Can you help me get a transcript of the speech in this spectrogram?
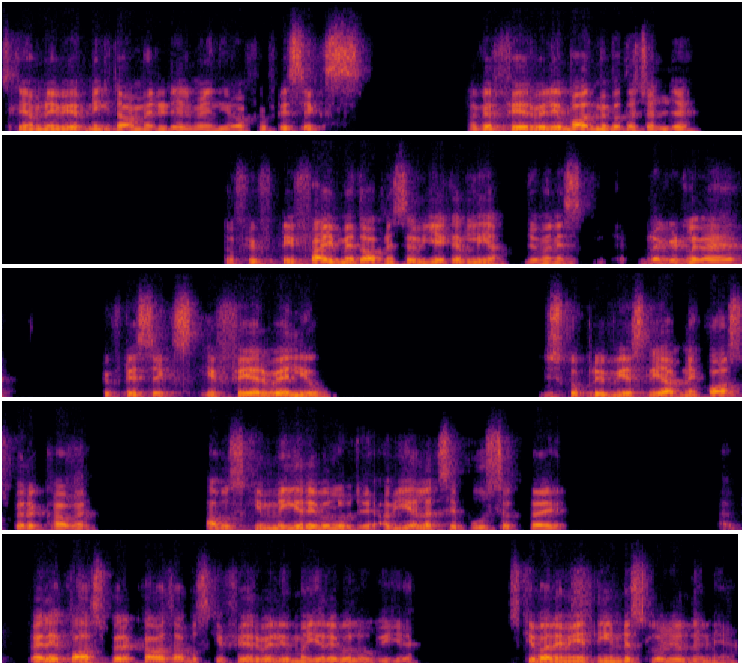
इसलिए हमने भी अपनी किताब में डिटेल में नहीं दिया फिफ्टी सिक्स अगर फेयर वैल्यू बाद में पता चल जाए। तो फिफ्टी फाइव में तो आपने सिर्फ़ ये कर लिया, जो मैंने ब्रैकेट लगाया है। Fifty six if fair value जिसको प्रीवियसली आपने कॉस्ट पे रखा हुआ है, अब उसकी मैयरेबल हो जाए। अब ये अलग से पूछ सकता है पहले कॉस्ट पे रखा हुआ था, अब उसकी फेयर वैल्यू मैयरेबल हो गई है। उसके बारे में ये तीन डिस्क्लोजर देने हैं।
